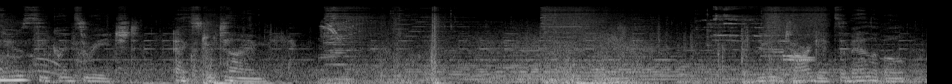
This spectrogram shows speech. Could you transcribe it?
New sequence reached. Extra time. New targets available.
